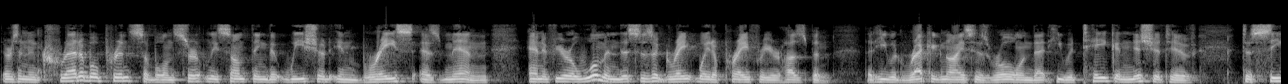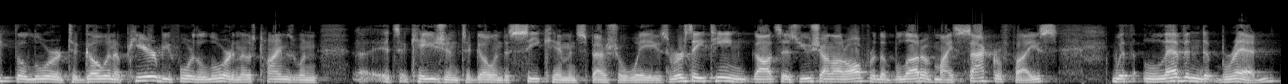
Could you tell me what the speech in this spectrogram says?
There's an incredible principle and certainly something that we should embrace as men. And if you're a woman, this is a great way to pray for your husband, that he would recognize his role and that he would take initiative to seek the Lord, to go and appear before the Lord in those times when uh, it's occasion to go and to seek Him in special ways. Verse 18, God says, You shall not offer the blood of my sacrifice with leavened bread,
